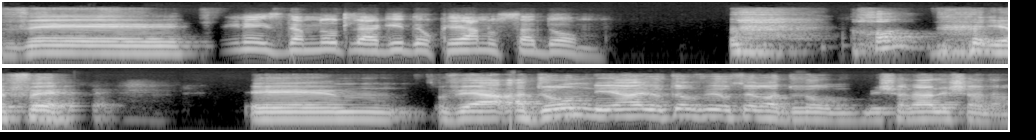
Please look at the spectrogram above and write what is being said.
ו... הנה הזדמנות להגיד אוקיינוס אדום. נכון, יפה. אמ, והאדום נהיה יותר ויותר אדום משנה לשנה.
